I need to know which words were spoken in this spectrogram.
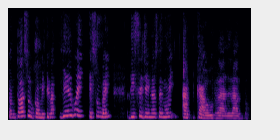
con toda su comitiva. Y el güey es un güey, dice Jane Austen, muy acaudalado.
